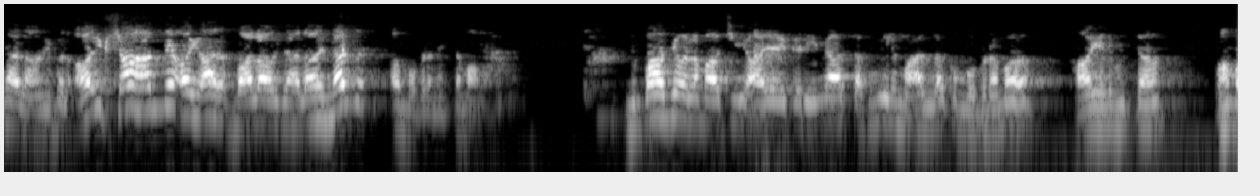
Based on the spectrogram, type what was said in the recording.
جہل آمی، بل آئی شاہد دے، آئی بالا و جہل آئی نرز اور مبرمی تمام۔ بعض علماء چی آئے کریمہ تقویر معلق و مبرمہ حائل ہوتا و ہم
